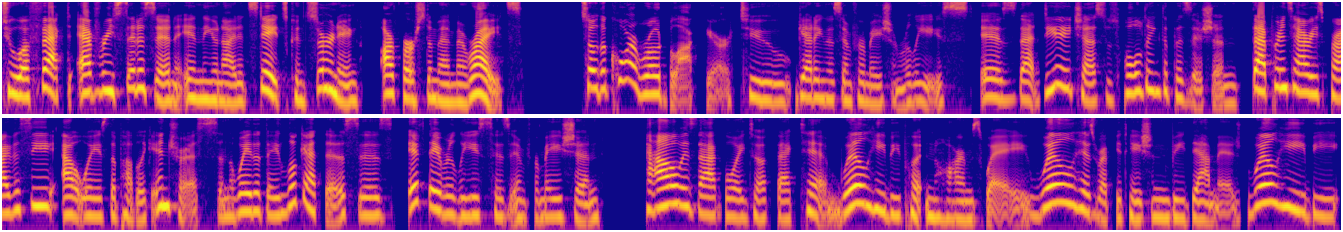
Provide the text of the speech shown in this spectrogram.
to affect every citizen in the United States concerning our First Amendment rights. So, the core roadblock here to getting this information released is that DHS is holding the position that Prince Harry's privacy outweighs the public interests. And the way that they look at this is if they release his information, how is that going to affect him? Will he be put in harm's way? Will his reputation be damaged? Will he be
